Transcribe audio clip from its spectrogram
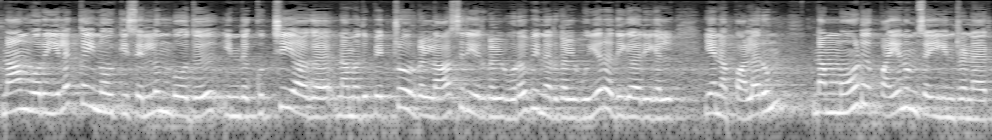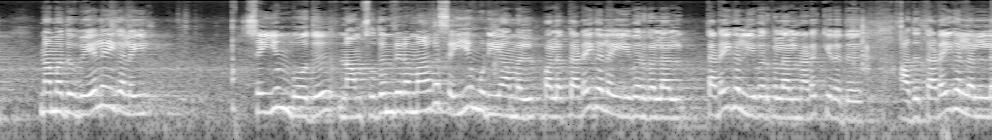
நாம் ஒரு இலக்கை நோக்கி செல்லும்போது இந்த குச்சியாக நமது பெற்றோர்கள் ஆசிரியர்கள் உறவினர்கள் உயர் அதிகாரிகள் என பலரும் நம்மோடு பயணம் செய்கின்றனர். நமது வேலைகளை செய்யும்போது நாம் சுதந்திரமாக செய்ய முடியாமல் பல தடைகளை இவர்களால் தடைகள் இவர்களால் நடக்கிறது. அது தடைகள் அல்ல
